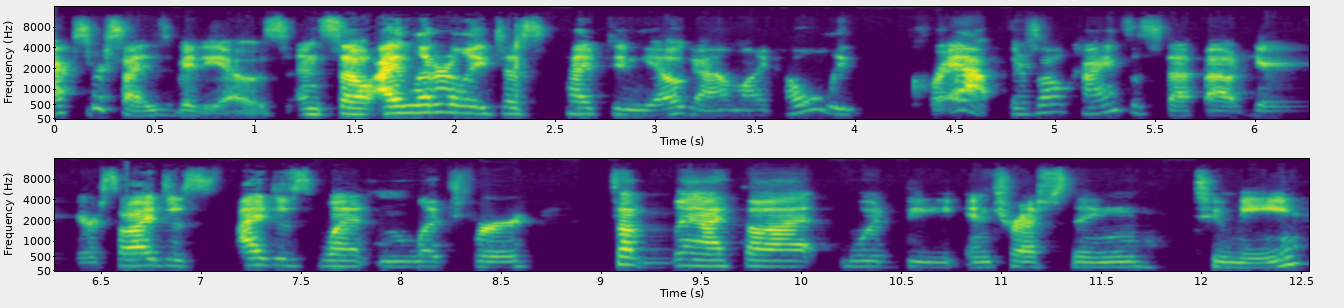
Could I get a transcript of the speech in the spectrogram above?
exercise videos. And so I literally just typed in yoga. I'm like, holy crap, there's all kinds of stuff out here. So I just I just went and looked for something I thought would be interesting to me.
